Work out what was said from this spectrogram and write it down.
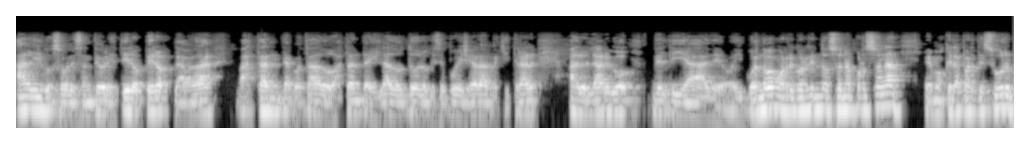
algo sobre Santiago del Estero, pero la verdad bastante acotado, bastante aislado todo lo que se puede llegar a registrar a lo largo del día de hoy. Cuando vamos recorriendo zona por zona, vemos que la parte sur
